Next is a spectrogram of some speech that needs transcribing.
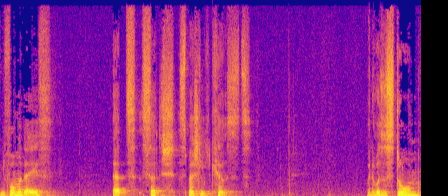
In former days, at such special coasts, when there was a storm,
